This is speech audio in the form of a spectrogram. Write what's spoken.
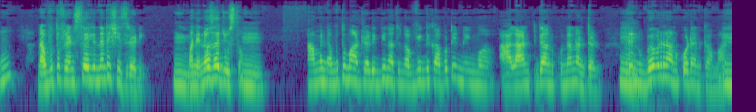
ఉమ్, నవ్వుతూ ఫ్రెండ్స్తో వెళ్ళిందంటే షీజ్ రెడీ ఉమ్, మనం ఎన్నోసారి చూస్తాం. ఆమె నవ్వుతూ మాట్లాడింది నాతో నవ్వింది కాబట్టి నేను అలాంటిదే అనుకున్నాను అంటాడు. అరే నువ్వెవరు అనుకోవడానికి ఆ మాట.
